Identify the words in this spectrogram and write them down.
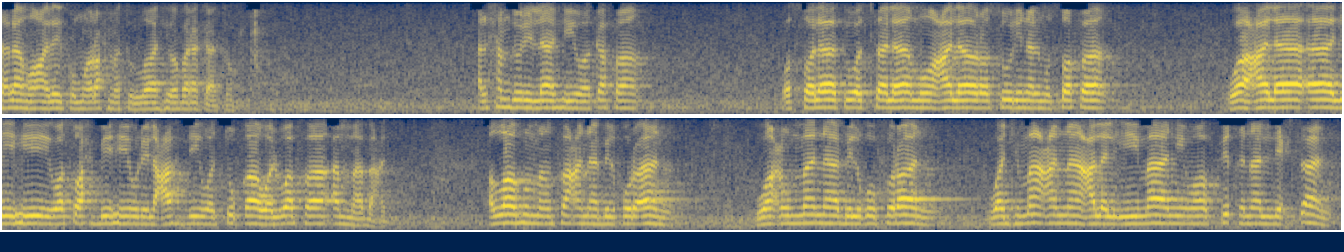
السلام عليكم ورحمة الله وبركاته. الحمد لله وكفى والصلاة والسلام على رسولنا المصطفى وعلى آله وصحبه أولي العهد والتقى والوفى أما بعد. اللهم انفعنا بالقرآن وعمنا بالغفران واجمعنا على الإيمان ووفقنا للإحسان.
